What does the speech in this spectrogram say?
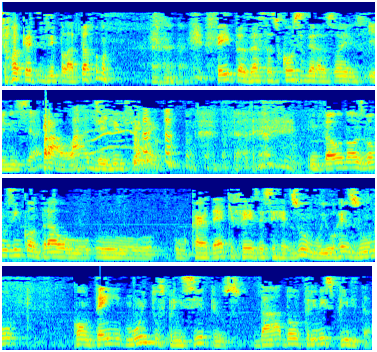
Sócrates e Platão, feitas essas considerações iniciais para lá de iniciais. então nós vamos encontrar o, o, o Kardec fez esse resumo e o resumo contém muitos princípios da doutrina espírita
